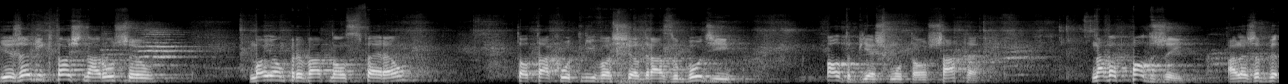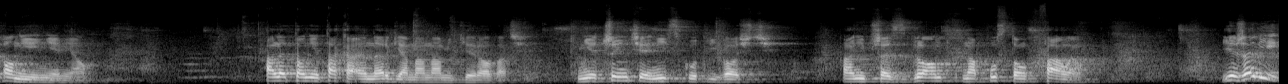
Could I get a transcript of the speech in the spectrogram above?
Jeżeli ktoś naruszył moją prywatną sferę, to ta kłótliwość się od razu budzi. Odbierz mu tą szatę. Nawet podżyj, ale żeby on jej nie miał. Ale to nie taka energia ma nami kierować. Nie czyńcie nic kłótliwości, ani przez wzgląd na pustą chwałę. Jeżeli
